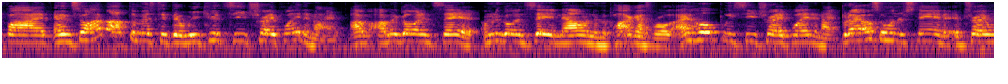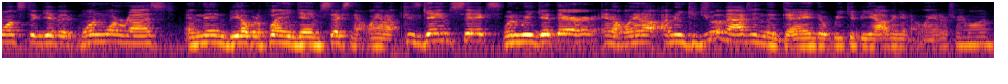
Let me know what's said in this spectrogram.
five. And so I'm optimistic that we could see Trae play tonight. I'm, I'm going to go in and say it. I'm going to go and say it now into the podcast world. I hope we see Trae play tonight. But I also understand if Trae wants to give it one more rest and then be able to play in game six in Atlanta. Because game six, when we get there in Atlanta, I mean, could you imagine the day that we could be having in Atlanta, Trayvon?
